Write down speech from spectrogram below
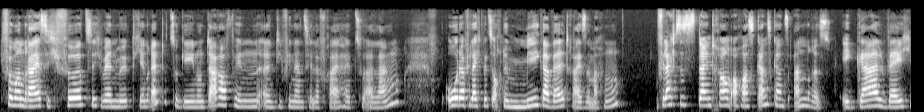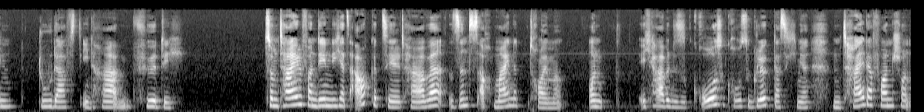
35, 40, wenn möglich, in Rente zu gehen und daraufhin äh, die finanzielle Freiheit zu erlangen. Oder vielleicht willst du auch eine mega Weltreise machen Vielleicht ist dein Traum auch was ganz, ganz anderes. Egal welchen, du darfst ihn haben für dich. Zum Teil von denen, die ich jetzt auch gezählt habe, sind es auch meine Träume. Und ich habe dieses große, große Glück, dass ich mir einen Teil davon schon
